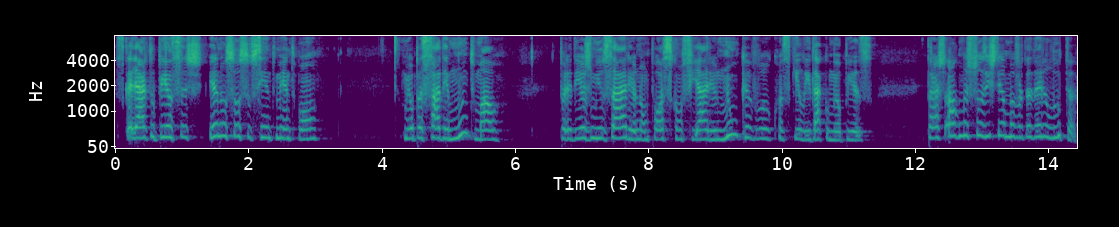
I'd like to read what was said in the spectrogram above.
Se calhar tu pensas, eu não sou suficientemente bom, o meu passado é muito mau, para Deus me usar, eu não posso confiar, eu nunca vou conseguir lidar com o meu peso. Para algumas pessoas isto é uma verdadeira luta.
